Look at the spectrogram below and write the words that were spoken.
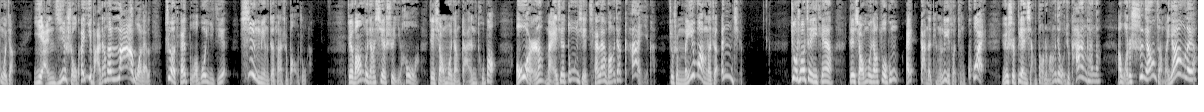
木匠眼疾手快，一把将他拉过来了，这才躲过一劫，性命这算是保住了。这王木匠谢世以后啊，这小木匠感恩图报，偶尔呢买些东西前来王家看一看。就是没忘了这恩情，就说这一天啊，这小木匠做工，哎，干的挺利索，挺快，于是便想到这王家我去看看呢，啊，我这师娘怎么样了呀？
